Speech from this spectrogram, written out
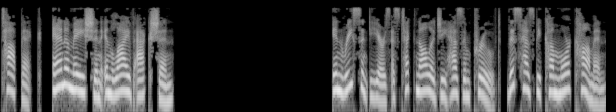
Topic: Animation in live action In recent years as technology has improved, this has become more common,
